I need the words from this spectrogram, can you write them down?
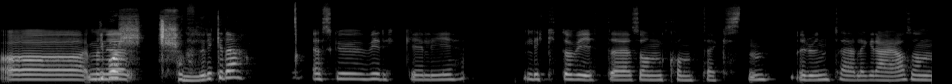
Åh, De bare jeg skjønner ikke det. jeg skulle virkelig likt å vite sånn konteksten rundt hele greia, sånn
